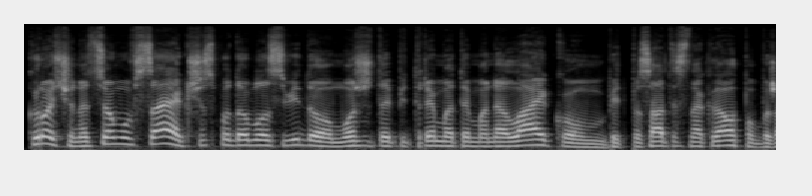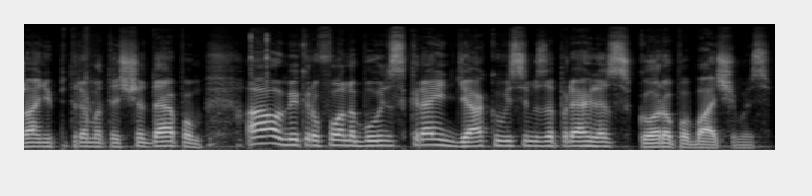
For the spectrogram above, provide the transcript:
Коротше, на цьому все. Якщо сподобалось відео, можете підтримати мене лайком, підписатись на канал, по бажанню підтримати ще депом. А у мікрофона був інскрейн. Дякую всім за перегляд. Скоро побачимось.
